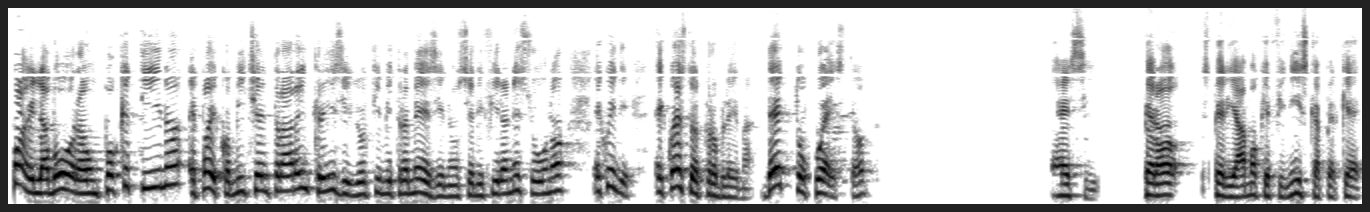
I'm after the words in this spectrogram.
poi lavora un pochettino e poi comincia a entrare in crisi, gli ultimi tre mesi non si rifila nessuno e quindi e questo è il problema. Detto questo, eh sì, però speriamo che finisca perché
